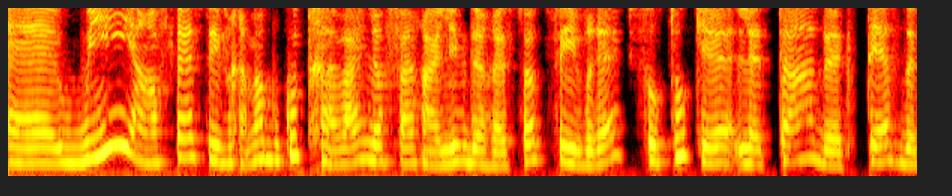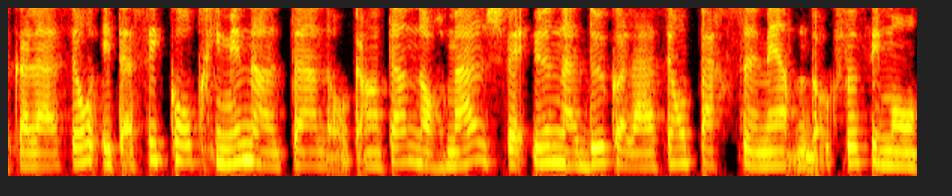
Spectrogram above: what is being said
Euh, oui, en fait, c'est vraiment beaucoup de travail là, faire un livre de recettes, c'est vrai. Puis surtout que le temps de test de collation est assez comprimé dans le temps. Donc, en temps normal, je fais une à deux collations par semaine. Donc, ça, c'est mon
